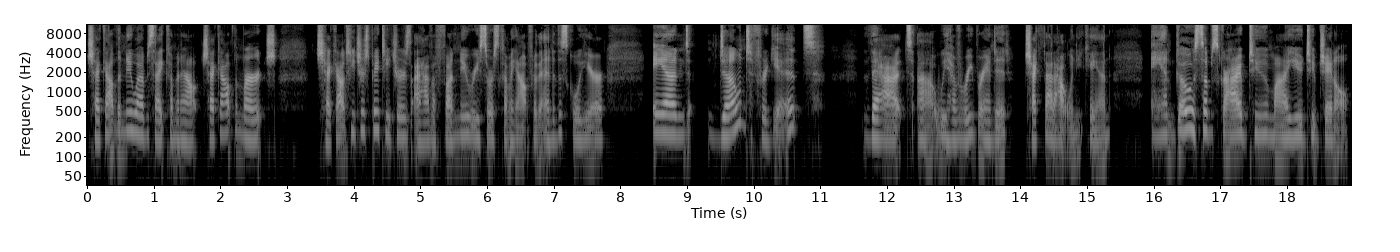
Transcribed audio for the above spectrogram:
Check out the new website coming out. Check out the merch. Check out Teachers Pay Teachers. I have a fun new resource coming out for the end of the school year. And don't forget that uh, we have rebranded. Check that out when you can. And go subscribe to my YouTube channel.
